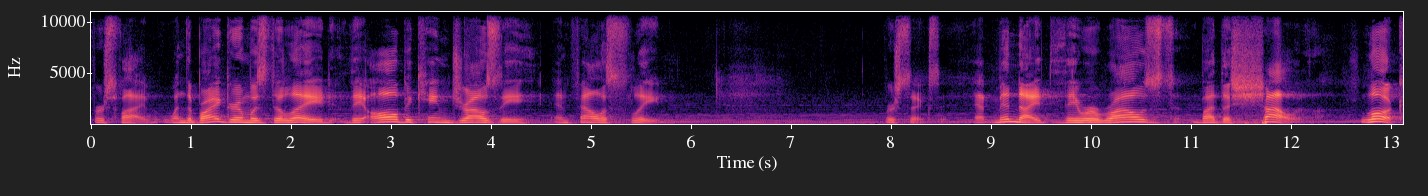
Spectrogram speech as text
Verse 5 When the bridegroom was delayed, they all became drowsy and fell asleep. Verse 6 At midnight, they were roused by the shout Look,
